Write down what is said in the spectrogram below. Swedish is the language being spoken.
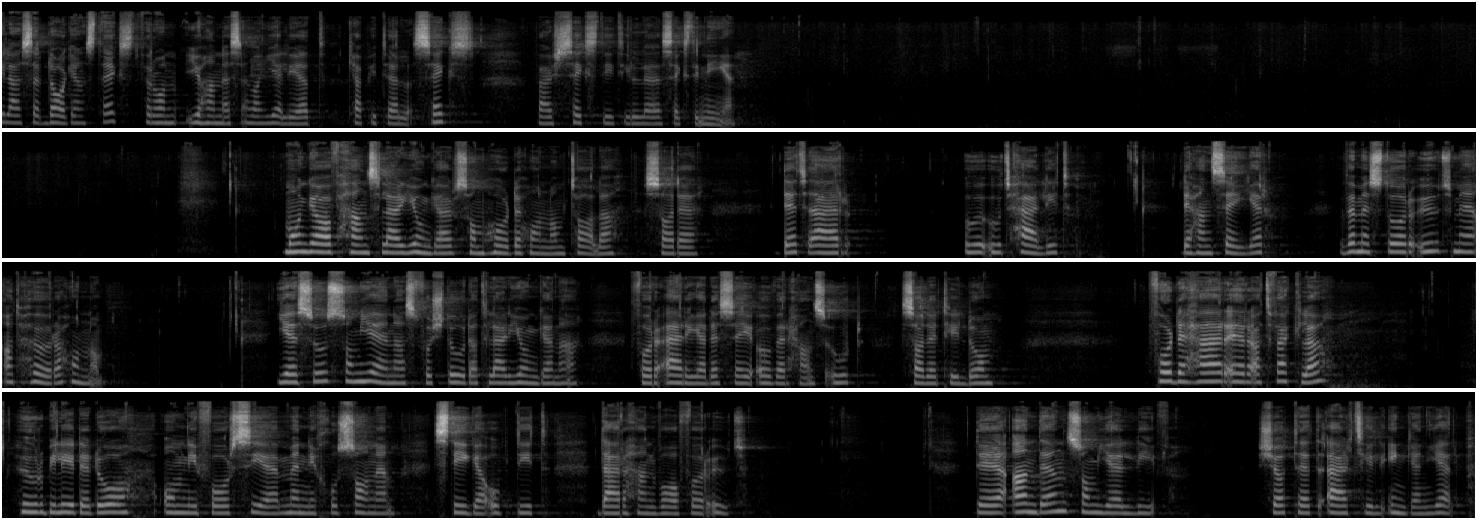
Vi läser dagens text från Johannes evangeliet kapitel 6, vers 60 till 69. Många av hans lärjungar som hörde honom tala sade, det är outhärdligt det han säger. Vem står ut med att höra honom? Jesus, som genast förstod att lärjungarna förärgade sig över hans ord, sade till dem, för det här är att vackla. Hur blir det då om ni får se Människosonen stiga upp dit där han var förut? Det är anden som ger liv. Köttet är till ingen hjälp.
